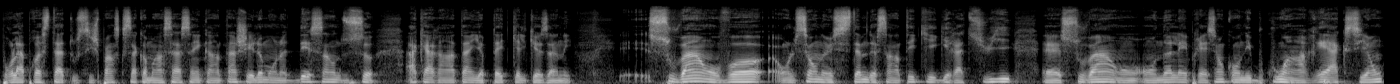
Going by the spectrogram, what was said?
pour la prostate aussi. Je pense que ça commençait à 50 ans. Chez l'homme, on a descendu ça à 40 ans il y a peut-être quelques années souvent, on va, on le sait, on a un système de santé qui est gratuit. Euh, souvent, on, a l'impression qu'on est beaucoup en réaction.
